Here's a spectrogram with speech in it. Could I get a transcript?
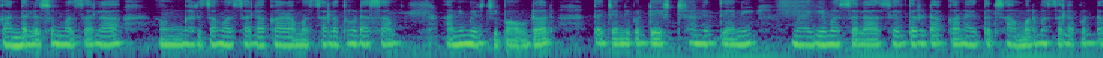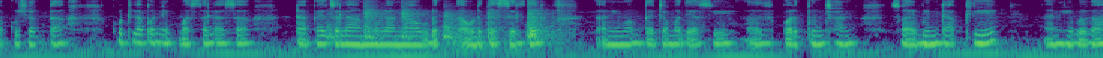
कांदा लसूण मसाला घरचा मसाला काळा मसाला थोडासा आणि मिरची पावडर. त्याच्याने पण टेस्ट छान येते आणि मॅगी मसाला असेल तर टाका नाही तर सांबार मसाला पण टाकू शकता. कुठला पण एक मसाला असा टाकायचा लहान मुलांना आवडत आवडत असेल तर. आणि मग त्याच्यामध्ये अशी परतून छान सोयाबीन टाकली आहे आणि हे बघा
